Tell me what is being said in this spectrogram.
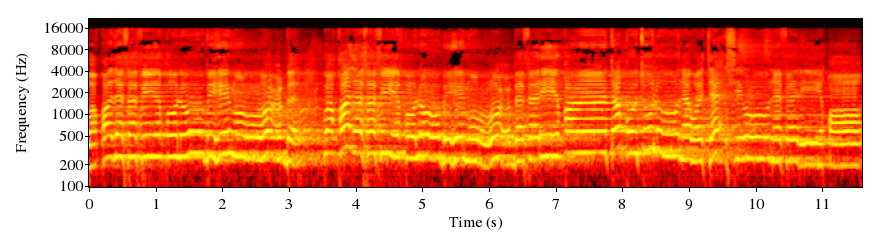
وقذف في قلوبهم الرعب وقذف في قلوبهم الرعب فريقا تقتلون وتأسرون فريقا.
